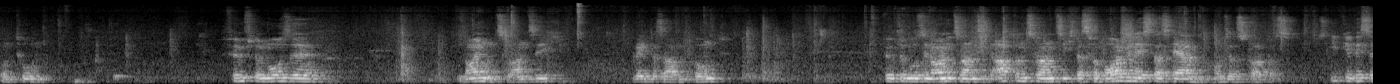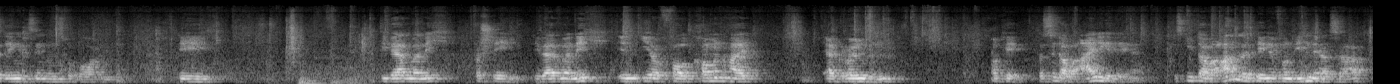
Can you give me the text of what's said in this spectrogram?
und tun. 5. Mose 29 bringt das auf den Punkt. 5. Mose 29, 28, das Verborgene ist das Herrn, unseres Gottes. Es gibt gewisse Dinge, die sind uns verborgen. Die, die werden wir nicht verstehen. Die werden wir nicht in ihrer Vollkommenheit ergründen. Okay, das sind aber einige Dinge. Es gibt aber andere Dinge, von denen er sagt,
